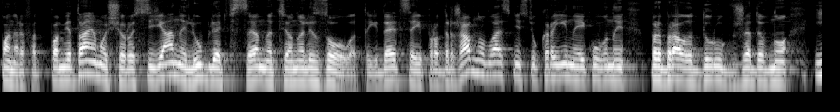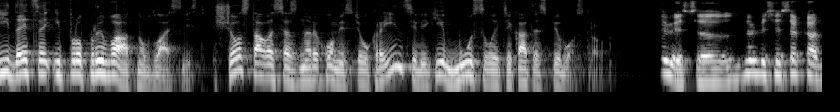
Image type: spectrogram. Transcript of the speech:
Пане Рефат, пам'ятаємо, що росіяни люблять все націоналізовувати. Йдеться і про державну власність України, яку вони прибрали до рук вже давно, і йдеться і про приватну власність. Що сталося з нерухомістю українців, які мусили тікати з півострова? Дивіться, дивлячись, яка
